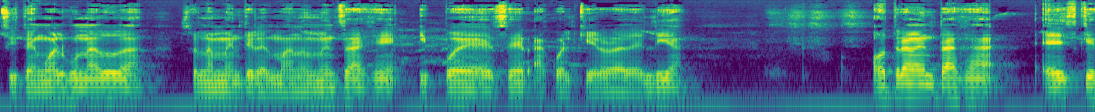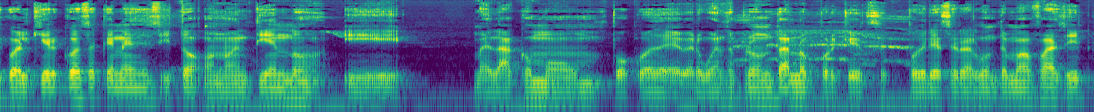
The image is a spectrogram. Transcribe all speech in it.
Si tengo alguna duda, solamente les mando un mensaje y puede ser a cualquier hora del día. Otra ventaja es que cualquier cosa que necesito o no entiendo y me da como un poco de vergüenza preguntarlo porque podría ser algún tema fácil,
